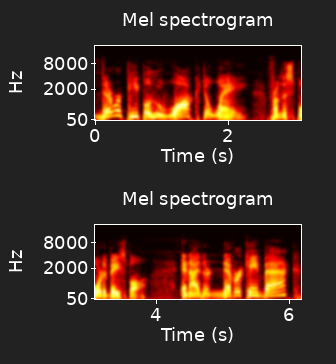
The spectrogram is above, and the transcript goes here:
there were people who walked away from the sport of baseball and either never came back,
